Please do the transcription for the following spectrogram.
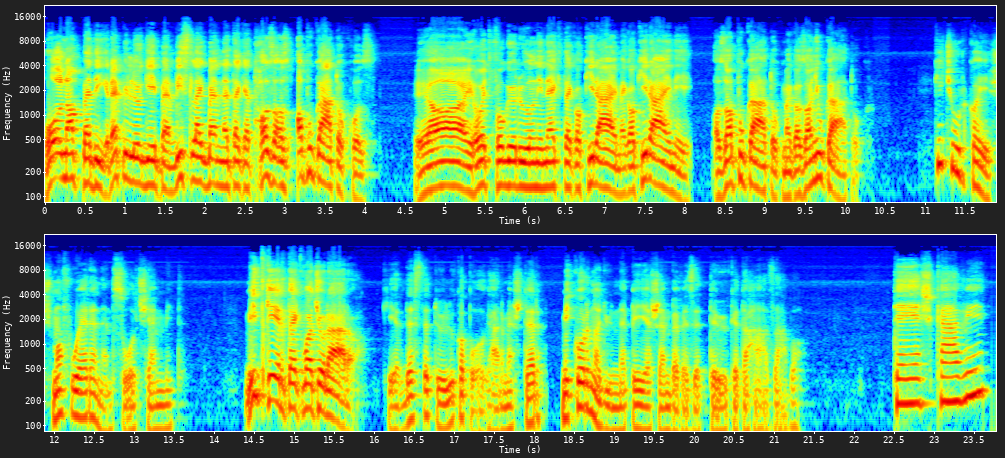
Holnap pedig repülőgépen viszlek benneteket haza az apukátokhoz. Jaj, hogy fog örülni nektek a király meg a királyné, az apukátok meg az anyukátok? Kicsurka és Mafu erre nem szólt semmit. Mit kértek vacsorára? kérdezte tőlük a polgármester, mikor nagy ünnepélyesen bevezette őket a házába. Teljes kávét,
